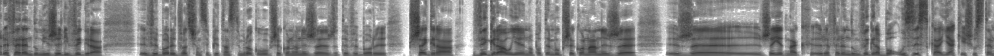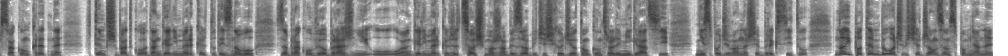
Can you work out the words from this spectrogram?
referendum, jeżeli wygra wybory w 2015 roku, był przekonany, że, że te wybory przegra, wygrał je, no potem był przekonany, że, że, że jednak referendum wygra, bo uzyska jakieś ustępstwa konkretne, w tym przypadku od Angeli Merkel. Tutaj znowu zabrakło wyobraźni u, u Angeli Merkel, że coś można by zrobić, jeśli chodzi o tą kontrolę migracji. Nie spodziewano się Brexitu. No i potem był oczywiście Johnson, wspomniany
